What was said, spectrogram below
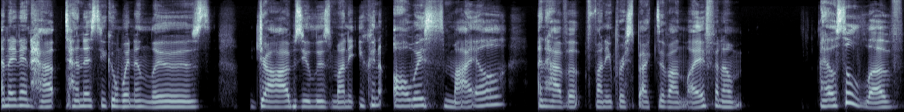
And I didn't have tennis, you can win and lose, jobs, you lose money. You can always smile and have a funny perspective on life. And um, I also love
